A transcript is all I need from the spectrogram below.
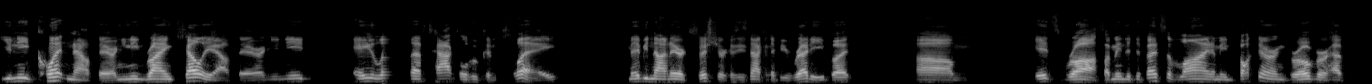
you need Quenton out there, and you need Ryan Kelly out there, and you need a left tackle who can play. Maybe not Eric Fisher because he's not going to be ready, but um, it's rough. I mean, the defensive line, I mean, Buckner and Grover have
